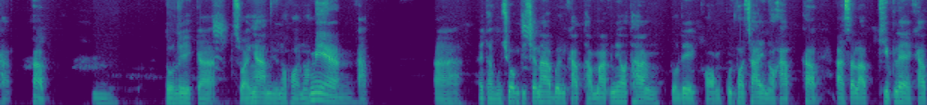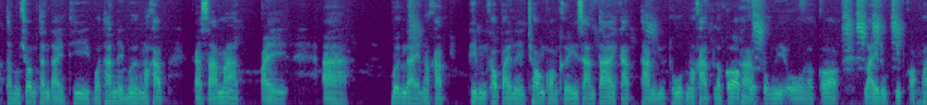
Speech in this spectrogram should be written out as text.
ครับ ครับอืมตัวเลขก็สวยงามอยู่เนาะพ่อเนาะ แม่น ครับอ่าให้ท่านผู้ชมพิจารณาเบิ่งครับถ้ามักแนวทางตัวเลขของคุณพ่อชัยเนาะครับครับ อ่าสำหรับคลิปแรกครับท่านผู้ชมท่านใดที่บ่ท่านได้เบิ่งเนาะครับก็สามารถไปอ่า เบิ่งได้เนาะครับพิมพ์เข้าไปในช่องของเขยอีสานใต้ครับทาง YouTube เนาะครับแล้วก็กดตรงวิดีโอแล้วก็ไล่ดูคลิปของพ่อ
